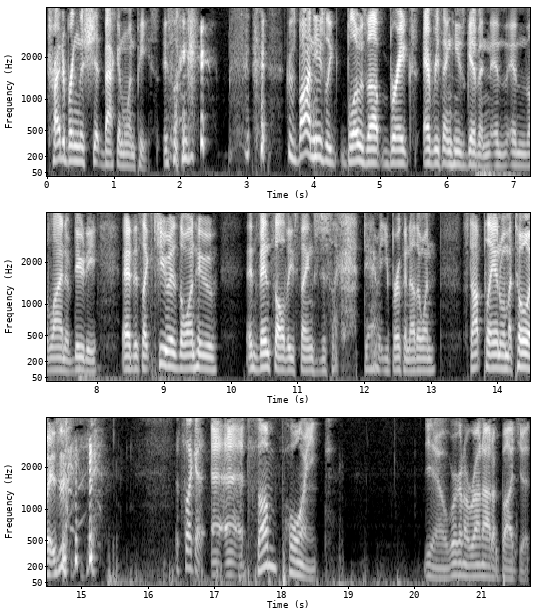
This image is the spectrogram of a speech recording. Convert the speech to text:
try to bring this shit back in one piece. It's like because Bond usually blows up, breaks everything he's given in in the line of duty, and it's like Q is the one who invents all these things. Just like, ah, damn it, you broke another one. Stop playing with my toys. It's like a, a, at some point, you know, we're gonna run out of budget,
